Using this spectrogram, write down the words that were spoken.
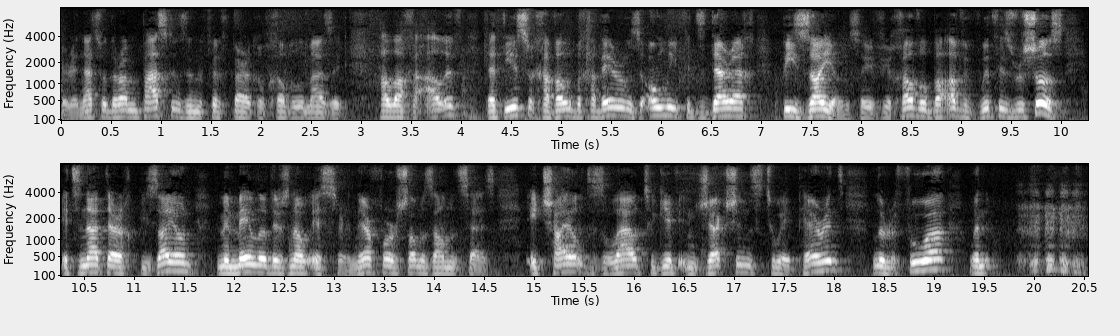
And that's what the Rambam Paskins in the fifth parak of Chavel Mazik Halacha Aleph, that the Yisra Chavel B'Chaveru is only if it's derech bizayon. So if you're Ba'aviv with his Rishus, it's not derech bizayon. Memela, there's no Isra, and therefore Shlomo Zalman says a child is allowed to give injections to a parent l'refua when.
